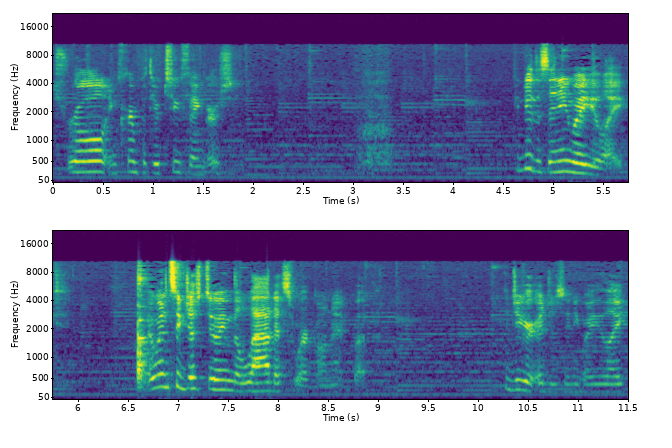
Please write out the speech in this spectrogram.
Just roll and crimp with your two fingers. You can do this any way you like. I wouldn't suggest doing the lattice work on it, but you can do your edges any way you like.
